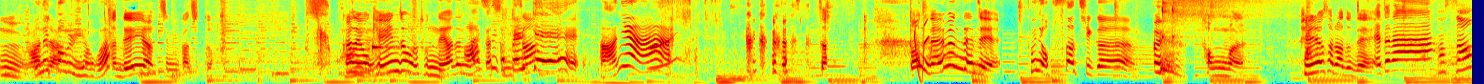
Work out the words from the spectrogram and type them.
응 맞아. 오늘 밤을 위한 거야? 아, 내일 아침까지 또. 그래서 이거 개인적으로 돈 내야 된다니까 알았으니까 진짜. 뺄게. 아니야. 진짜. 돈 내면 되지. 돈이 없어 지금. 정말. 빌려서라도 내. 얘들아. 봤어?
